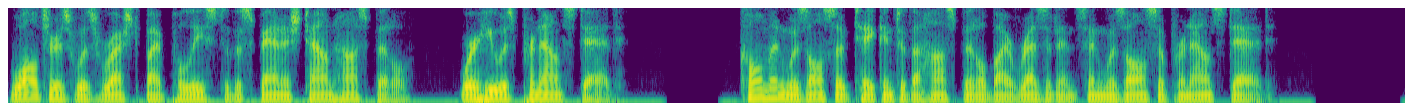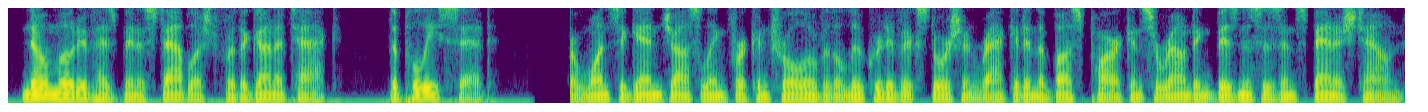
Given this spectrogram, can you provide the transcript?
Walters was rushed by police to the Spanish Town Hospital, where he was pronounced dead. Coleman was also taken to the hospital by residents and was also pronounced dead. No motive has been established for the gun attack, the police said. Are once again jostling for control over the lucrative extortion racket in the bus park and surrounding businesses in Spanish Town,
